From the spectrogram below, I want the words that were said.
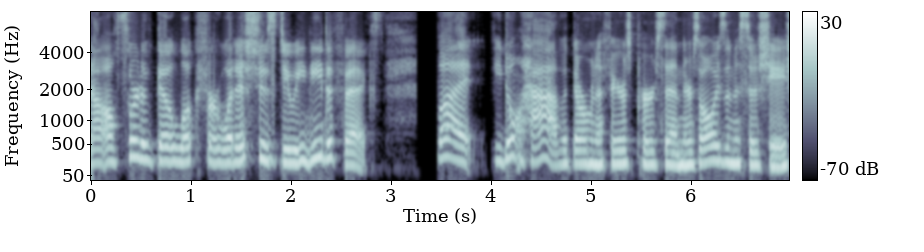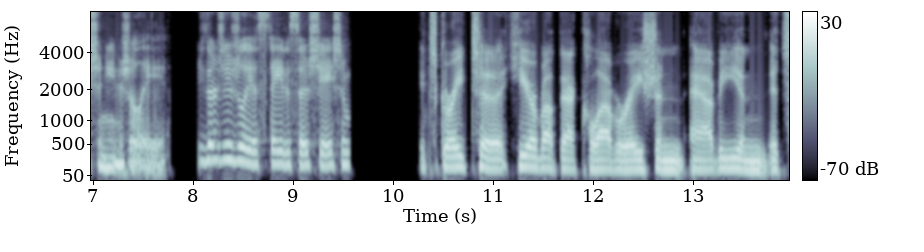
I'll sort of go look for what issues do we need to fix. But if you don't have a government affairs person, there's always an association usually. There's usually a state association it's great to hear about that collaboration, Abby, and it's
